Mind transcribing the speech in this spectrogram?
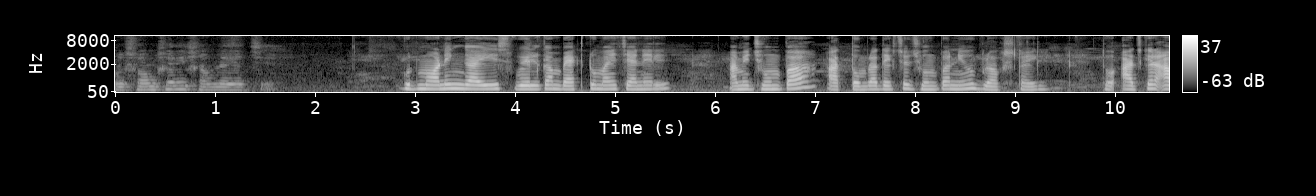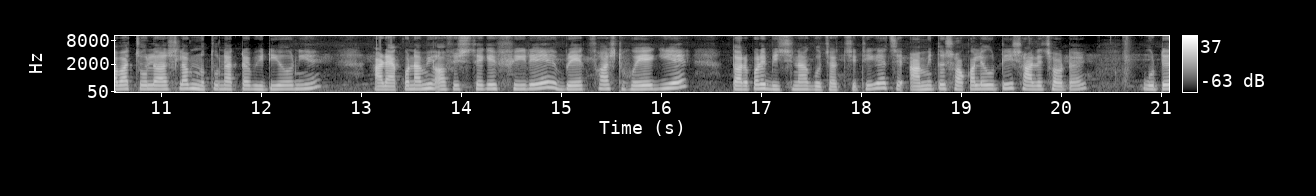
ওর সংসারই সামলে যাচ্ছে। Good morning guys welcome back to my channel আমি ঝুম্পা, আর তোমরা দেখছ ঝুম্পা নিউ ব্লগ স্টাইল। তো আজকের আবার চলে আসলাম নতুন একটা ভিডিও নিয়ে। আর এখন আমি অফিস থেকে ফিরে ব্রেকফাস্ট হয়ে গিয়ে তারপরে বিছানা গোছাচ্ছি, ঠিক আছে? আমি তো সকালে উঠি সাড়ে ছটায়। উঠে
